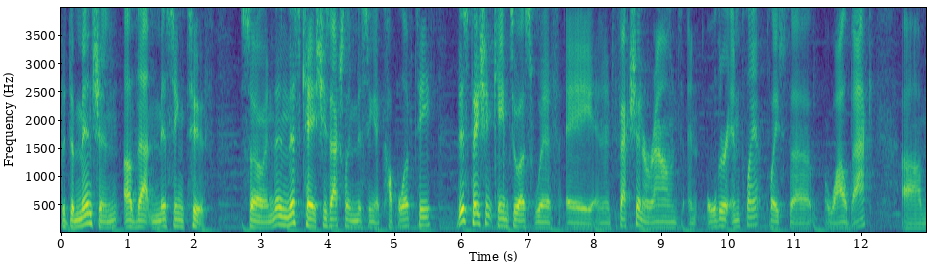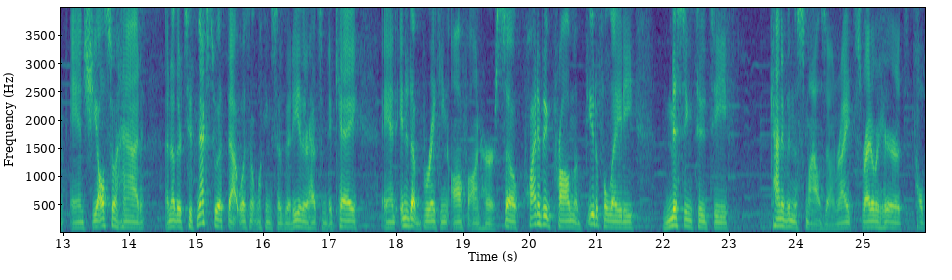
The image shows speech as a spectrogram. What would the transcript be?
the dimension of that missing tooth. So and in this case, she's actually missing a couple of teeth. This patient came to us with a, an infection around an older implant placed uh, a while back. Um, and she also had another tooth next to it that wasn't looking so good either, had some decay and ended up breaking off on her. So quite a big problem, a beautiful lady, missing two teeth, kind of in the smile zone, right? It's right over here, it's called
